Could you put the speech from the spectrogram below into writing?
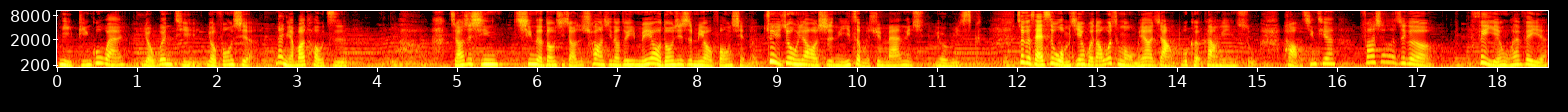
你评估完有问题、有风险，那你要不要投资？只要是新新的东西，只要是创新的东西，没有东西是没有风险的。最重要的是你怎么去 manage your risk，这个才是我们今天回到为什么我们要讲不可抗因素。好，今天发生了这个肺炎，武汉肺炎，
